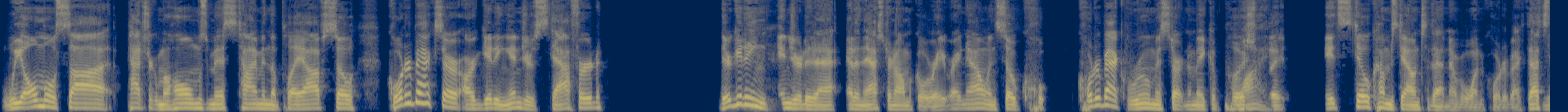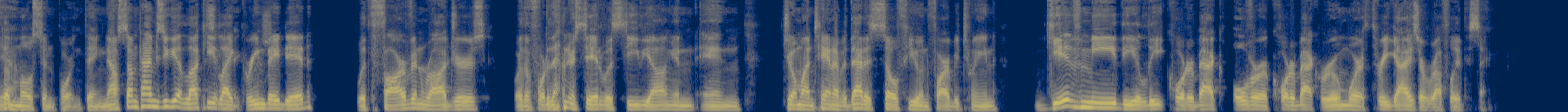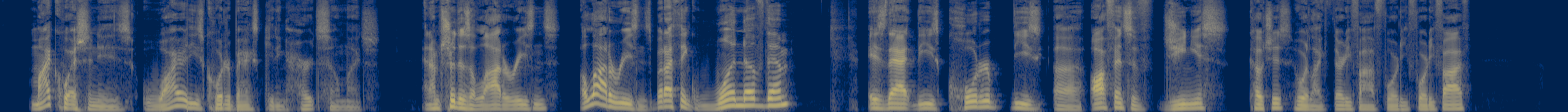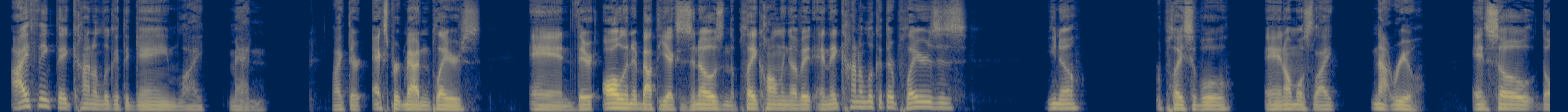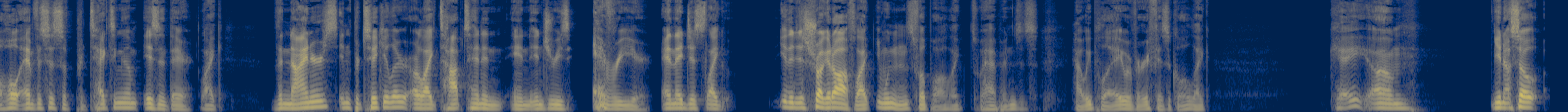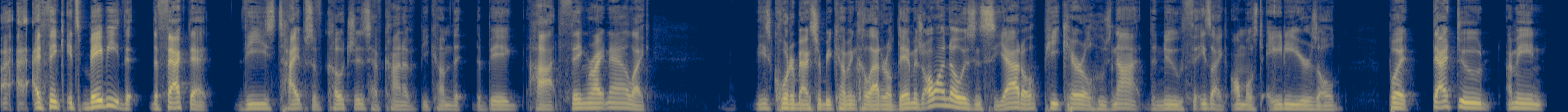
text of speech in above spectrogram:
we almost saw Patrick Mahomes miss time in the playoffs. So quarterbacks are are getting injured. Stafford, they're getting Mm. injured at, at an astronomical rate right now, and so qu- quarterback room is starting to make a push. Why? But it still comes down to that number one quarterback. That's Yeah. the most important thing. Now, sometimes you get lucky, like Green question. Bay did with Favre and Rodgers, or the 49ers did with Steve Young and and Joe Montana. But that is so few and far between. Give me the elite quarterback over a quarterback room where three guys are roughly the same. My question is, why are these quarterbacks getting hurt so much? And I'm sure there's a lot of reasons, a lot of reasons, but I think one of them is that these quarter these uh offensive genius coaches who are like 35, 40, 45, I think they kind of look at the game like Madden. Like they're expert Madden players and they're all in about the X's and O's and the play calling of it and they kind of look at their players as you know, replaceable and almost like not real. And so the whole emphasis of protecting them isn't there. Like the Niners in particular are like top 10 in, in injuries every year. And they just like, they just shrug it off like, "Mm, it's football. Like, it's what happens. It's how we play. We're very physical. Like, okay. Um, you know, so I, I- think it's maybe the, the fact that these types of coaches have kind of become the, the big hot thing right now. Like, these quarterbacks are becoming collateral damage. All I know is in Seattle, Pete Carroll, who's not the new, th- he's like almost 80 years old. But that dude, I mean,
